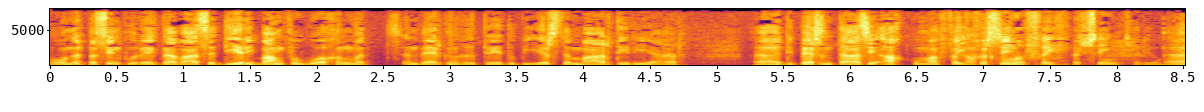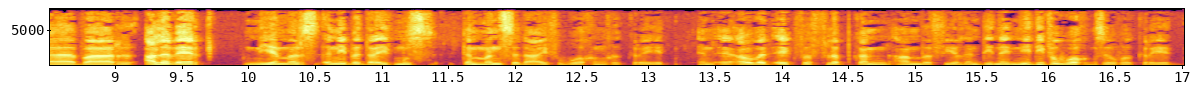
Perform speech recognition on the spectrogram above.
100% korrek. Daar was 'n deur die bankverhoging wat in werking getree het op die 1 Maart hierdie jaar. Uh die persentasie 8,5% 8,5% sorry. uh waar alle werknemers in die bedryf moes ten minste daai verhoging gekry het. En uh, al wat ek vir Flip kan aanbeveel indien hy nie die verhoging sou gekry het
